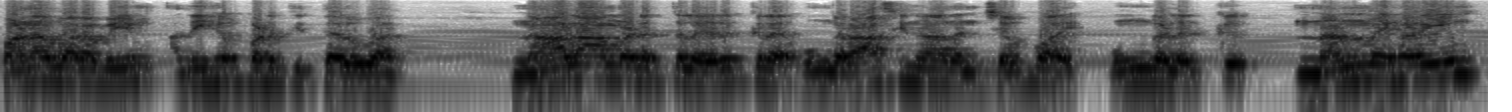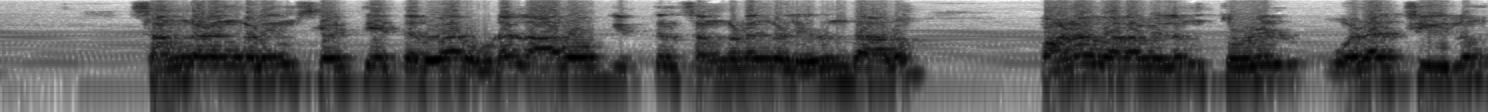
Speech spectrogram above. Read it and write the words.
பணவரவையும் அதிகப்படுத்தி தருவார். நாலாம் இடத்துல இருக்கிற உங்க ராசிநாதன் செவ்வாய் உங்களுக்கு நன்மைகளையும் சங்கடங்களையும் சேர்த்தே தருவார். உடல் ஆரோக்கியத்தில் சங்கடங்கள் இருந்தாலும் பண வரவிலும் தொழில் வளர்ச்சியிலும்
